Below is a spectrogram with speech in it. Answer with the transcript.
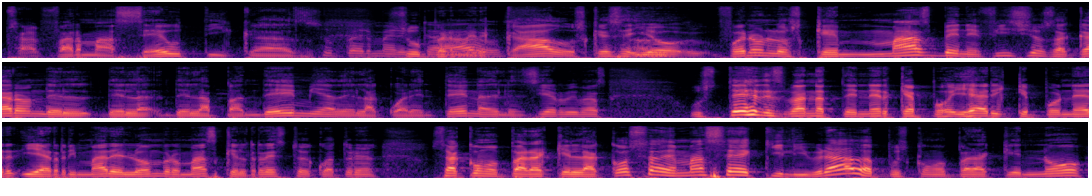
o sea, farmacéuticas, supermercados. qué sé yo, fueron los que más beneficios sacaron de, la, de la pandemia, de la cuarentena, del encierro y más. Ustedes van a tener que apoyar y que poner y arrimar el hombro más que el resto de ecuatorianos. O sea, como para que la cosa además sea equilibrada, pues como para que no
